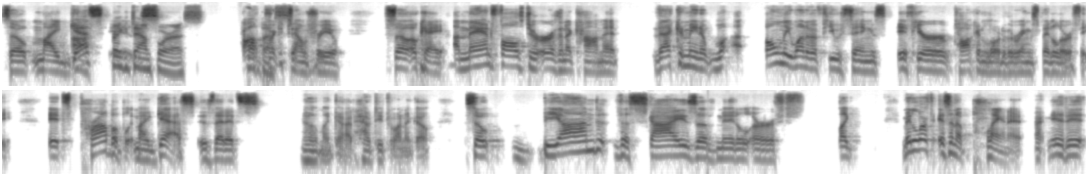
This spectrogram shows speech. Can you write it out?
So my Ah, guess break it down for us. I'll break us. it down for you. So, okay, a man falls to Earth in a comet. That can mean it, only one of a few things if you're talking Lord of the Rings, Middle Earthy. It's probably, my guess is that it's, oh my God, how deep do you want to go? So, beyond the skies of Middle Earth, like Middle Earth isn't a planet. It is,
